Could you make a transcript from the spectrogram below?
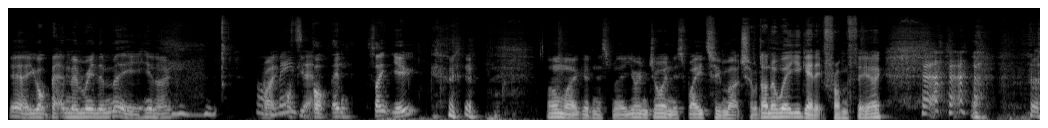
yeah. You got better memory than me, you know. Oh, right, off you pop then. Thank you. Oh my goodness me, you're enjoying this way too much. I don't know where you get it from, Theo.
